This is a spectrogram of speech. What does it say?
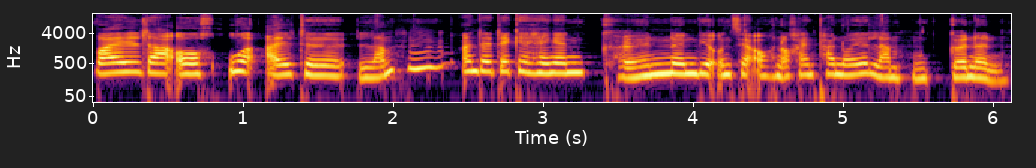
weil da auch uralte Lampen an der Decke hängen, können wir uns ja auch noch ein paar neue Lampen gönnen.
